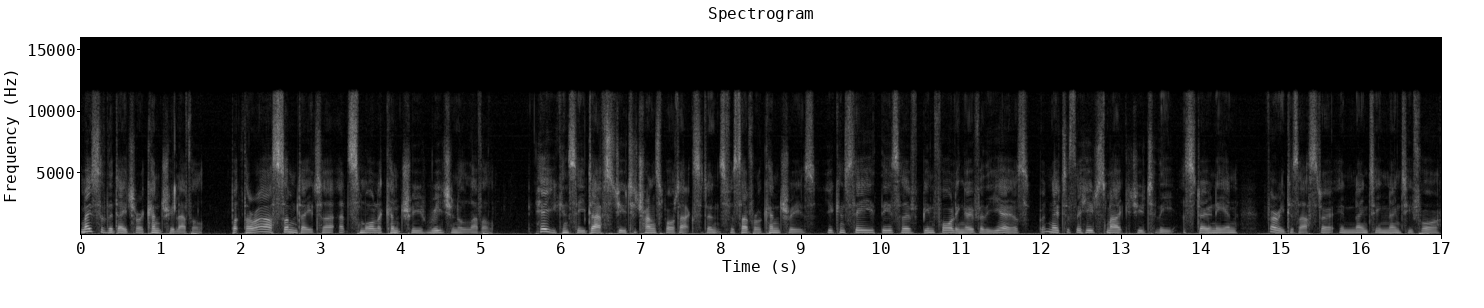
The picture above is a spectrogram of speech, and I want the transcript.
Most of the data are country level, but there are some data at smaller country regional level. Here you can see deaths due to transport accidents for several countries. You can see these have been falling over the years, but notice the huge spike due to the Estonian ferry disaster in 1994.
